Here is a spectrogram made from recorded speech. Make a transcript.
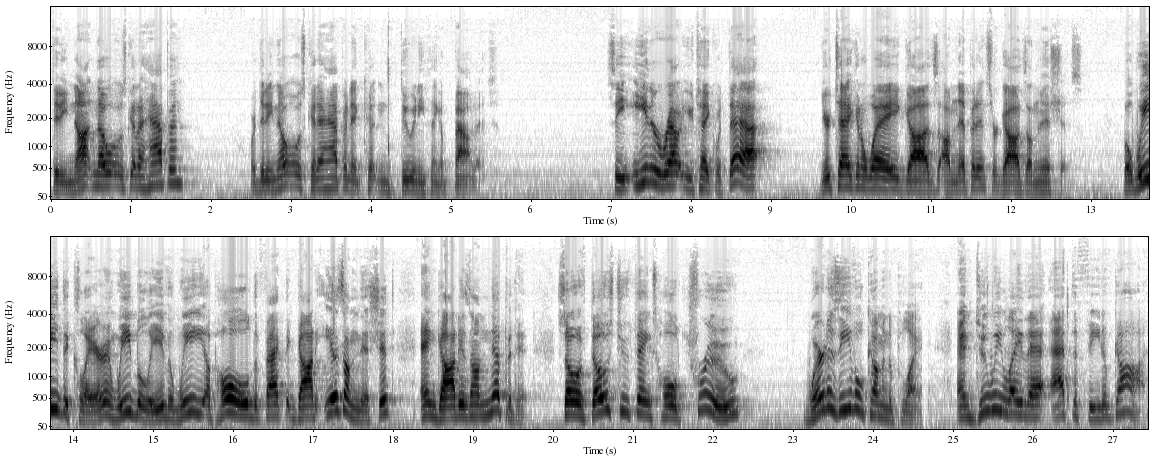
did he not know what was going to happen? Or did he know what was going to happen and couldn't do anything about it? See, either route you take with that, you're taking away God's omnipotence or God's omniscience. But we declare and we believe and we uphold the fact that God is omniscient and God is omnipotent. So if those two things hold true, where does evil come into play? And do we lay that at the feet of God?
